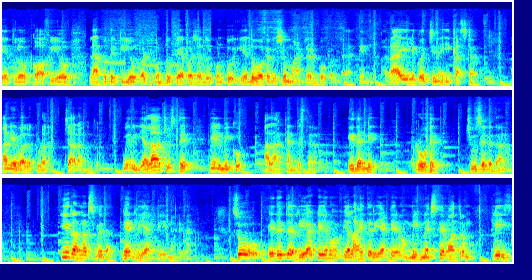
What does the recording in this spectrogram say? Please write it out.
చేతిలో కాఫీయో లేకపోతే టీయో పట్టుకుంటూ పేపర్ చదువుకుంటూ ఏదో ఒక విషయం మాట్లాడుకోకుండా ఎందుకు రాయిలకు వచ్చిన ఈ కష్టం? అనేవాళ్ళు కూడా చాలామంది. మీరు ఎలా చూస్తే వీళ్ళు మీకు అలా కనిపిస్తారు? ఇదండి రోహిత్ చూసే విధానం. ఈ రన్నర్స్ మీద నేను రియాక్ట్ అయిన విధానం. సో ఏదైతే రియాక్ట్ అయ్యానో ఎలా అయితే రియాక్ట్ అయ్యానో మీకు నచ్చితే మాత్రం ప్లీజ్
